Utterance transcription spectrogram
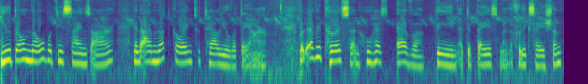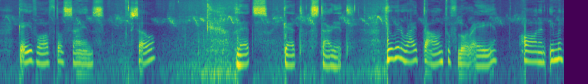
You don't know what these signs are, and I'm not going to tell you what they are. But every person who has ever been at the basement of relaxation gave off those signs. So let's get started. You will ride down to floor A on an Im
